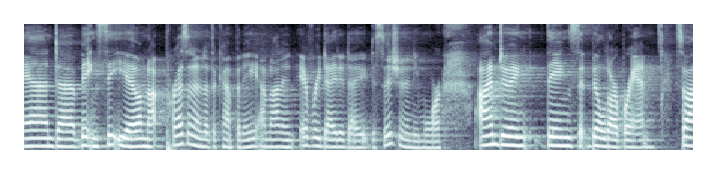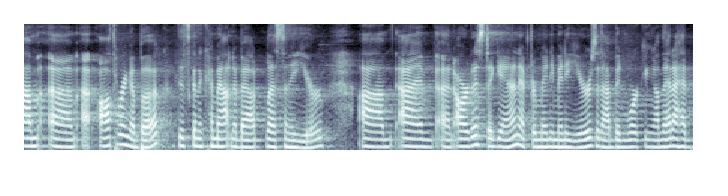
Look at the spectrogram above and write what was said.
and uh, being CEO, I'm not president of the company, I'm not in every day to day decision anymore. I'm doing things that build our brand. So I'm um, uh, authoring a book that's going to come out in about less than a year. Um, I'm an artist again after many, many years, and I've been working on that. I had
